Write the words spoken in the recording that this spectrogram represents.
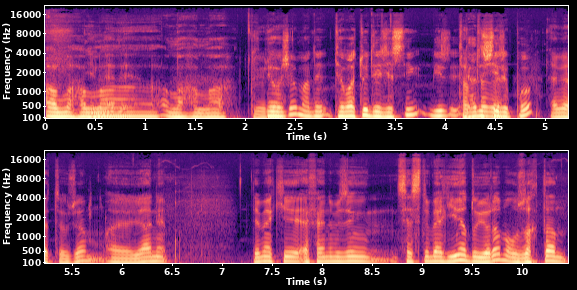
Allah Allah. İnledi. Allah Allah. E buyuruyor. hocam hadi tevatür derecesi bir Tabii, hadis-i şerif bu. Evet hocam. Ee, yani demek ki Efendimizin sesini belki yine duyuyor ama uzaktan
